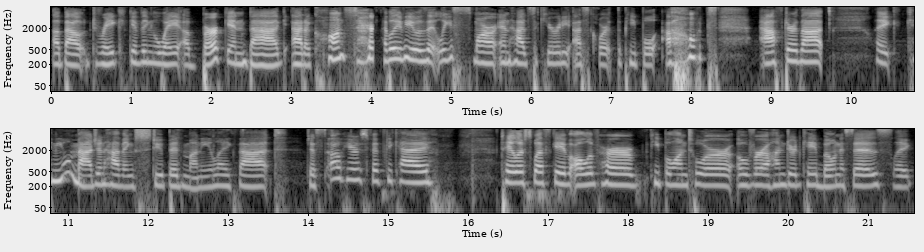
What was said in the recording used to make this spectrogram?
about Drake giving away a Birkin bag at a concert. I believe he was at least smart and had security escort the people out after that. Like, can you imagine having stupid money like that? Just, oh, here's 50K. Taylor Swift gave all of her people on tour over 100K bonuses. Like,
